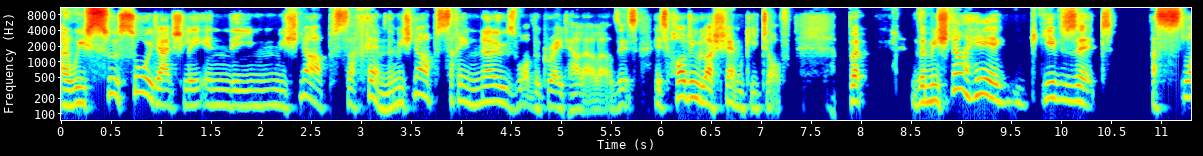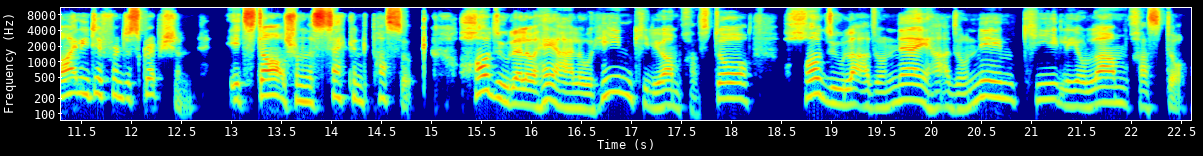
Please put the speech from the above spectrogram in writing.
and we saw it actually in the Mishnah Pesachim. The Mishnah Pesachim knows what the great Hallel is. It's it's Hodu Lashem Kitov, but the Mishnah here gives it a slightly different description. It starts from the second pasuk. Hodu lelohei Elohim ki liom chasto. Hodu la'adonei ha'adonim ki leolam chasto.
